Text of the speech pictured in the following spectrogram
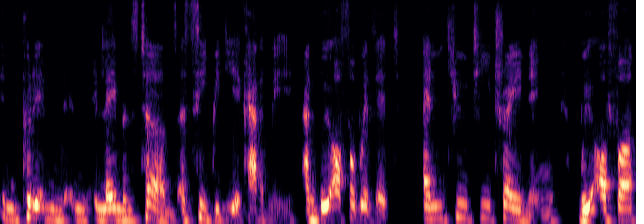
in put it in, in, in layman's terms, a CPD academy, and we offer with it NQT training. We offer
